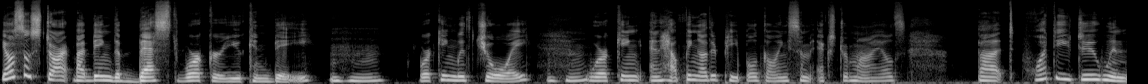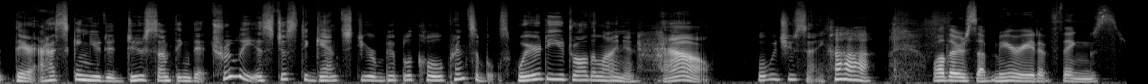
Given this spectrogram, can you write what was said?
You also start by being the best worker you can be, mm-hmm. working with joy, working and helping other people, going some extra miles. But what do you do when they're asking you to do something that truly is just against your biblical principles? Where do you draw the line and how? What would you say? Well, there's a myriad of things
